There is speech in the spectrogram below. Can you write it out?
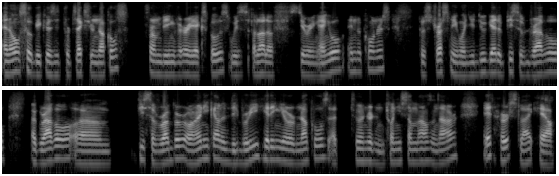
and also because it protects your knuckles from being very exposed with a lot of steering angle in the corners. Because trust me, when you do get a piece of gravel, a gravel um, piece of rubber or any kind of debris hitting your knuckles at 220 some miles an hour, it hurts like hell.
